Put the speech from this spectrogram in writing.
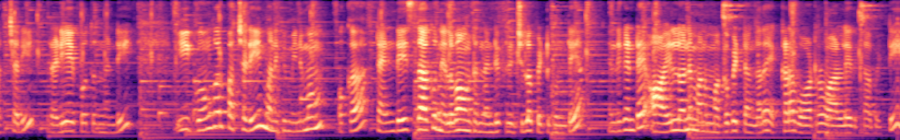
పచ్చడి రెడీ అయిపోతుందండి. ఈ గోంగూర పచ్చడి మనకి మినిమం ఒక టెన్ డేస్ దాకా నిల్వ ఉంటుందండి ఫ్రిడ్జ్లో పెట్టుకుంటే. ఎందుకంటే ఆయిల్లోనే మనం మగ్గబెట్టాం కదా ఎక్కడ వాటర్ వాడలేదు కాబట్టి.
